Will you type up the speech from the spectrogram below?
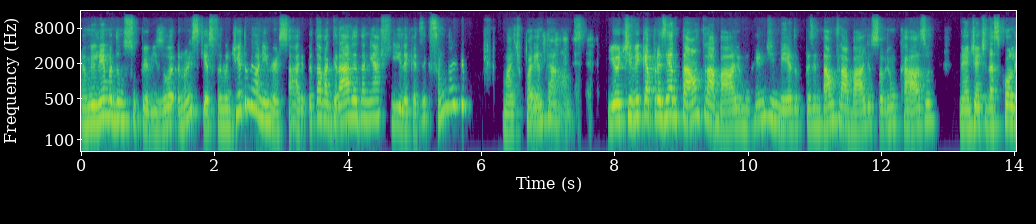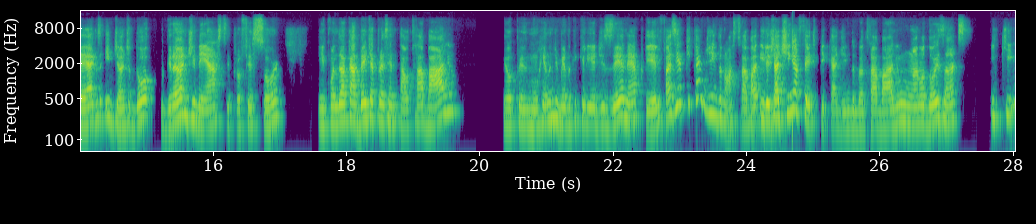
Eu me lembro de um supervisor, eu não esqueço, foi no dia do meu aniversário, eu estava grávida da minha filha, quer dizer que são mais de mais de 40 anos. E eu tive que apresentar um trabalho, morrendo de medo, apresentar um trabalho sobre um caso, né, diante das colegas e diante do grande mestre professor. E quando eu acabei de apresentar o trabalho, eu morrendo de medo do que, que ele ia dizer, né? Porque ele fazia picadinho do nosso trabalho. Ele já tinha feito picadinho do meu trabalho um ano ou dois antes, e que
